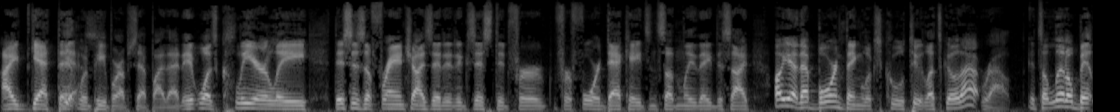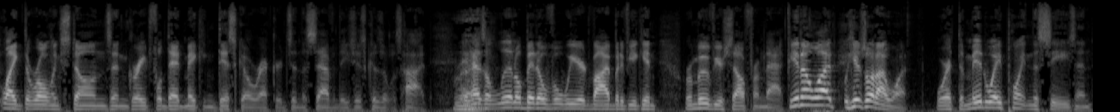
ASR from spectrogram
I get that Yes. when people are upset by that. It was clearly this is a franchise that had existed for for four decades, and suddenly they decide, oh yeah, that Bourne thing looks cool too. Let's go that route. It's a little bit like the Rolling Stones and Grateful Dead making disco records in the '70s just because it was hot. It has a little bit of a weird vibe, but if you can remove yourself from that, you know what? Here's what I want. We're at the midway point in the season.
